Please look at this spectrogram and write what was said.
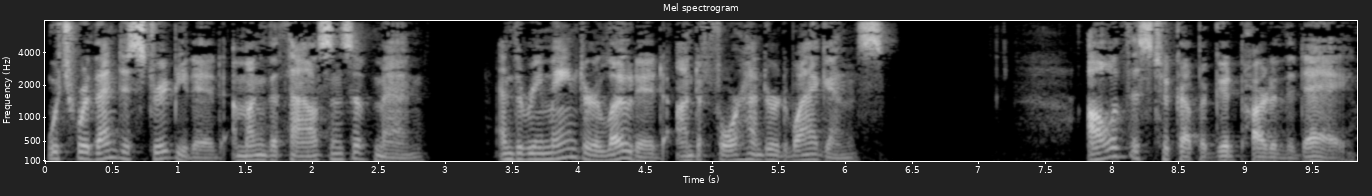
which were then distributed among the thousands of men, and the remainder loaded onto 400 wagons. All of this took up a good part of the day.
